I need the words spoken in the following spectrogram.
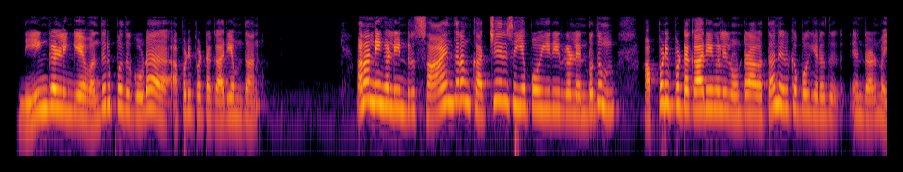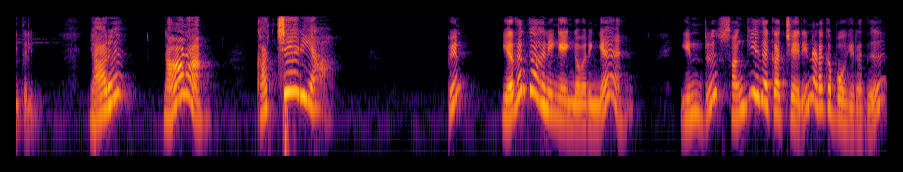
நீங்கள் இங்கே வந்திருப்பது கூட அப்படிப்பட்ட காரியம்தான். ஆனால் நீங்கள் இன்று சாயந்தரம் கச்சேரி செய்ய போகிறீர்கள் என்பதும் அப்படிப்பட்ட காரியங்களில் ஒன்றாகத்தான் இருக்கப் போகிறது என்றாள் மைத்திலி. யாரு? நானா? கச்சேரியா? பின் எதற்காக நீங்கள் இங்கே வரீங்க? இன்று சங்கீத கச்சேரி நடக்கப் போகிறது.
